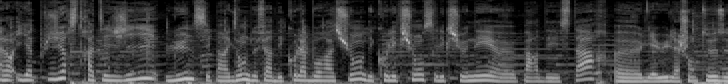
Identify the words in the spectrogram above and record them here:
Alors il y a plusieurs stratégies. L'une, c'est par exemple de faire des collaborations, des collections sélectionnées euh, par des stars. Euh, il y a eu la chanteuse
